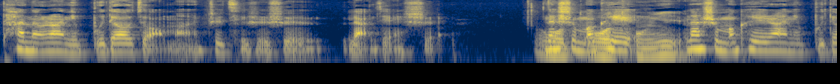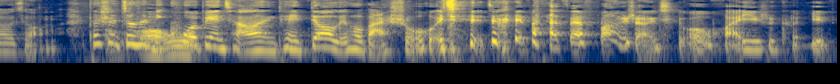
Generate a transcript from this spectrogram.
它能让你不掉脚吗？这其实是两件事。那什么可以。那什么可以让你不掉脚吗？但是就是你 core 变强了，你可以掉了以后把它收回去，就可以把它再放上去。我怀疑是可以的。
